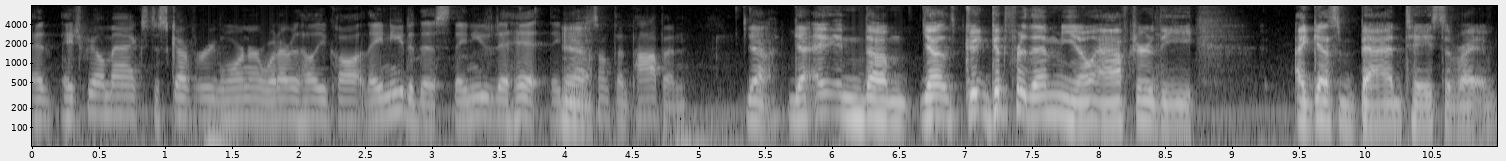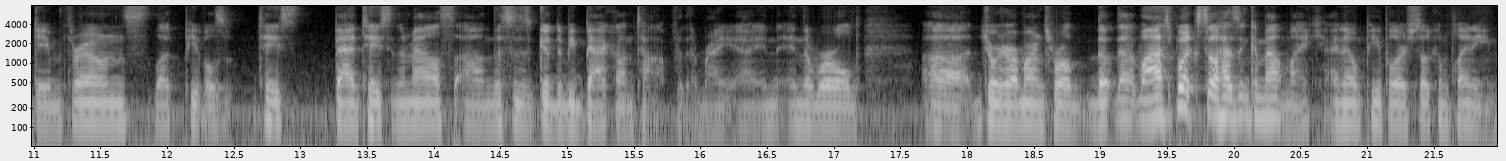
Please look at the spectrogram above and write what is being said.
and HBO Max, Discovery, Warner, whatever the hell you call it, they needed this. They needed a hit. They needed Yeah. something popping. Yeah, yeah, and, and um, yeah, it's good good for them. You know, after the, I guess, bad taste of right of Game of Thrones, let people's taste bad taste in their mouths. Um, this is good to be back on top for them, right? Uh, in in the world, uh, George R. R. Martin's world. Th- that last book still hasn't come out, Mike. I know people are still complaining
